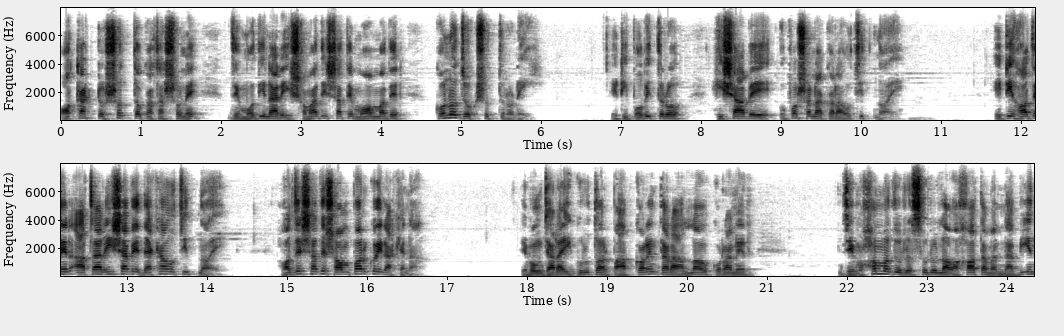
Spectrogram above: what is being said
অকাট্য সত্য কথা শোনে যে মদিনার এই সমাধির সাথে মোহাম্মদের কোনো যোগসূত্র নেই। এটি পবিত্র হিসাবে উপাসনা করা উচিত নয়। এটি হজের আচার হিসাবে দেখা উচিত নয়। হজের সাথে সম্পর্কই রাখে না। এবং যারা এই গুরুতর পাপ করেন, তারা আল্লাহ কোরআনের যে মোহাম্মদুর রসুল্লাহ ওয়াহতামান নাবিন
